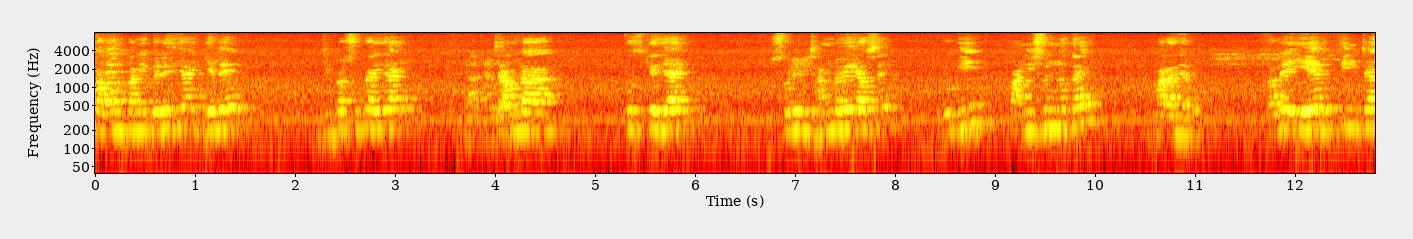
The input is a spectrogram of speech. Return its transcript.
লবণ পানি বেরিয়ে যায়, গেলে জিব্বা শুকাই যায়, চামড়া কুচকে যায়, শরীর ঠান্ডা হয়ে আসে, রোগী পানি শূন্যতায় মারা যাবে। তাহলে এর তিনটা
